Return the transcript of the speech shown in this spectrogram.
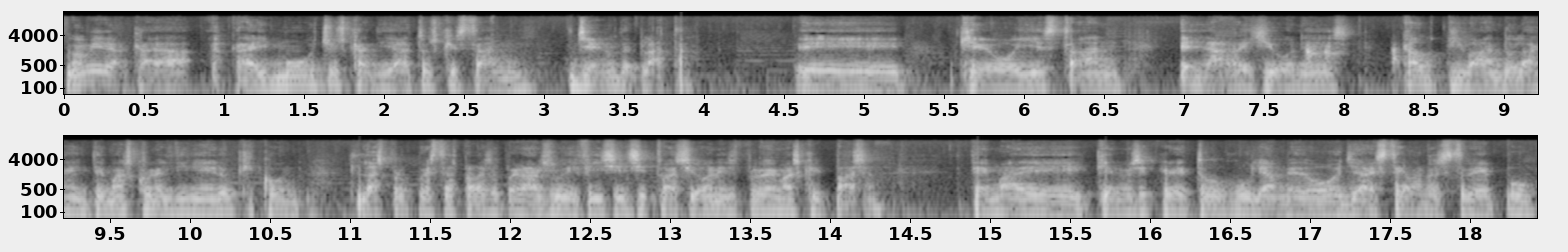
No, mira, acá, acá hay muchos candidatos que están llenos de plata, eh, que hoy están en las regiones cautivando a la gente más con el dinero que con las propuestas para superar su difícil situación y los problemas que pasan. Tema de que no es secreto, Julián Bedoya, Esteban Restrepo,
